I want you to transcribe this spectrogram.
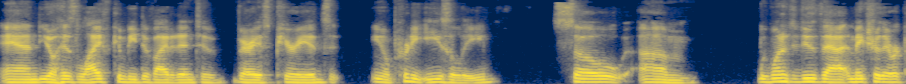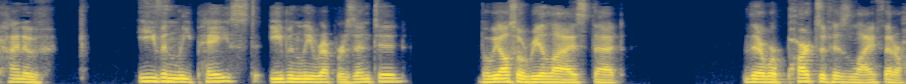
And you know, his life can be divided into various periods, you know, pretty easily. So um we wanted to do that and make sure they were kind of evenly paced, evenly represented. But we also realized that there were parts of his life that are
